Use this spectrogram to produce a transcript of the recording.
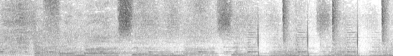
I find myself.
